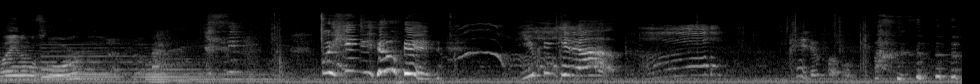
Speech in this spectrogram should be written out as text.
laying on the floor. What are you doing? You can get up. Pitiful.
